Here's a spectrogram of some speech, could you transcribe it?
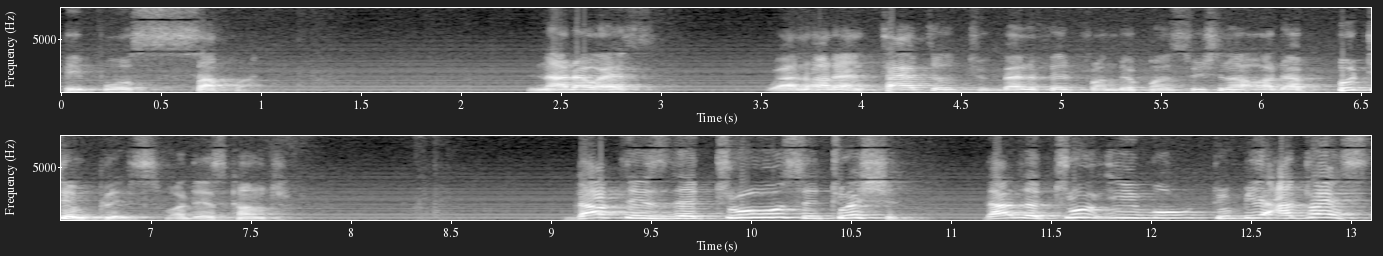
people suffer. In other words, we are not entitled to benefit from the constitutional order put in place for this country. That is the true situation. That's the true evil to be addressed.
